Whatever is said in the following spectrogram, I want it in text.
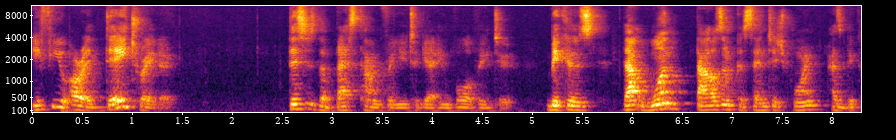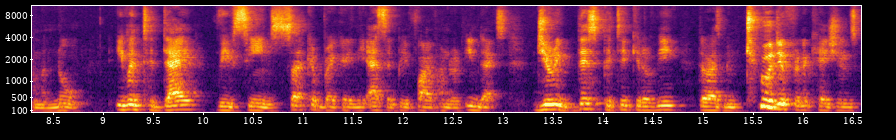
if you are a day trader this is the best time for you to get involved into because that 1000 percentage point has become a norm even today, we've seen circuit breaker in the S&P 500 index. During this particular week, there has been two different occasions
